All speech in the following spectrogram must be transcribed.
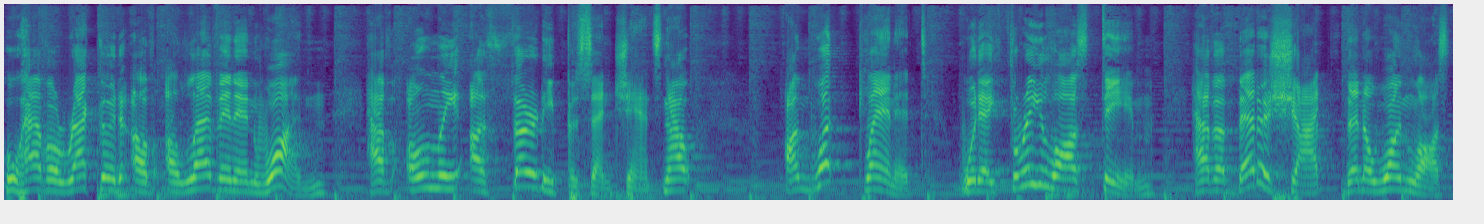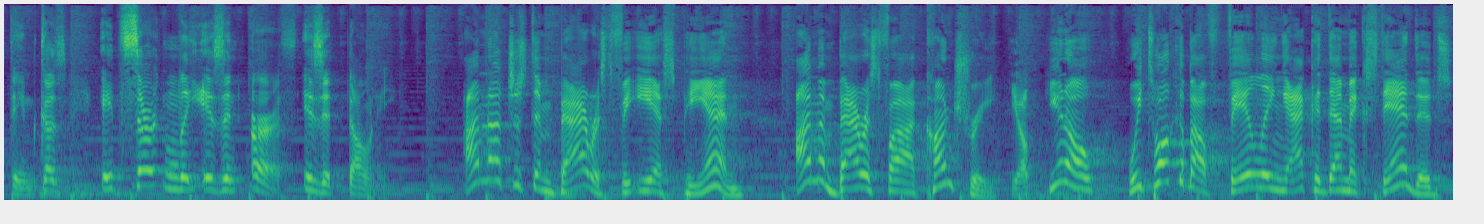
who have a record of 11 and 1, have only a 30% chance. Now, on what planet would a three loss team have a better shot than a one loss team? Because it certainly isn't Earth, is it, Tony? I'm not just embarrassed for ESPN. I'm embarrassed for our country. Yep. You know, we talk about failing academic standards.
